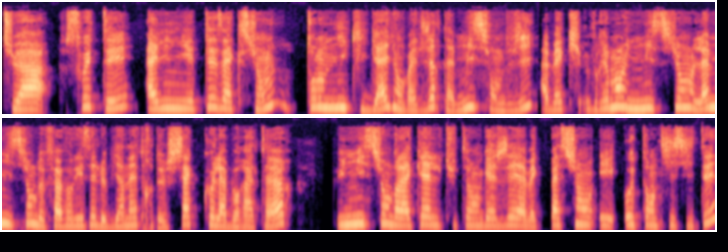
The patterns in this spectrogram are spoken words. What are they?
tu as souhaité aligner tes actions, ton ikigai, on va dire, ta mission de vie, avec vraiment une mission, la mission de favoriser le bien-être de chaque collaborateur, une mission dans laquelle tu t'es engagé avec passion et authenticité.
